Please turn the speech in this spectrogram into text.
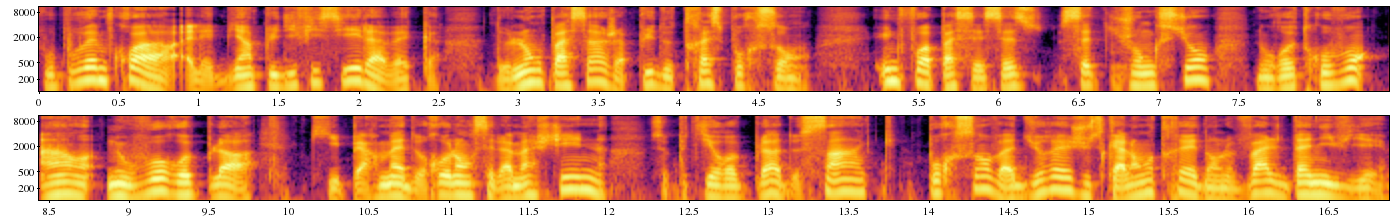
vous pouvez me croire, elle est bien plus difficile avec de longs passages à plus de 13%. Une fois passé cette jonction, nous retrouvons un nouveau replat qui permet de relancer la machine. Ce petit replat de 5% va durer jusqu'à l'entrée dans le Val d'Anivier.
